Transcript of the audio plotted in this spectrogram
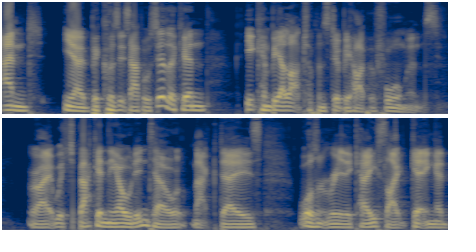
and you know, because it's Apple Silicon, it can be a laptop and still be high performance, right? Which back in the old Intel Mac days wasn't really the case. Like getting a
